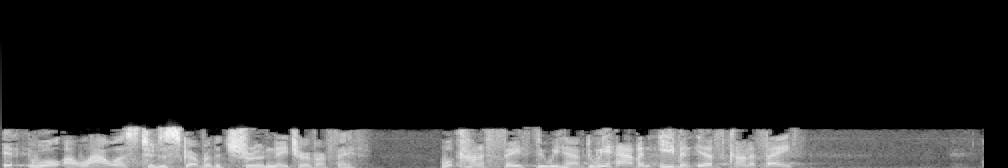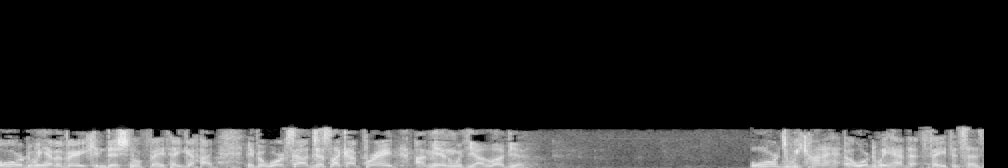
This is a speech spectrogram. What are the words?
it will allow us to discover the true nature of our faith. What kind of faith do we have? Do we have an even if kind of faith? Or do we have a very conditional faith? Hey, God, if it works out just like I prayed, I'm in with you. I love you. Or do we kind of, or do we have that faith that says,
